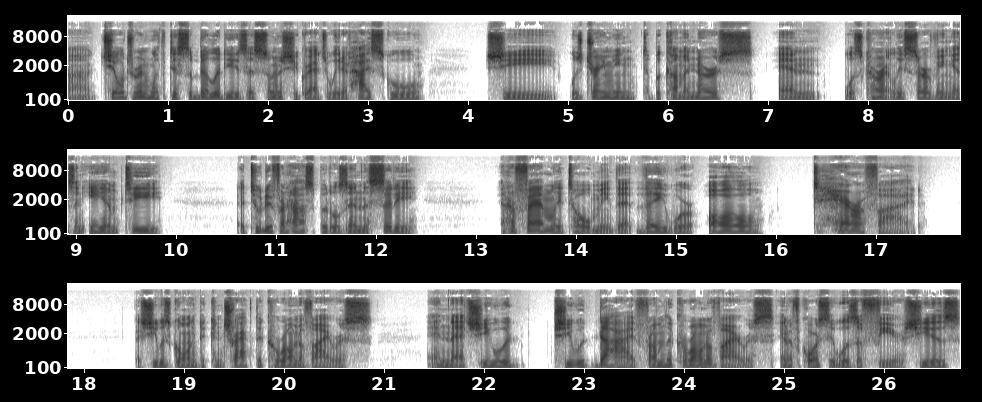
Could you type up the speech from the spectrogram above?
uh, children with disabilities as soon as she graduated high school. She was dreaming to become a nurse and was currently serving as an EMT at two different hospitals in the city. And her family told me that they were all terrified that she was going to contract the coronavirus and that she would she would die from the coronavirus. And of course it was a fear. She is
